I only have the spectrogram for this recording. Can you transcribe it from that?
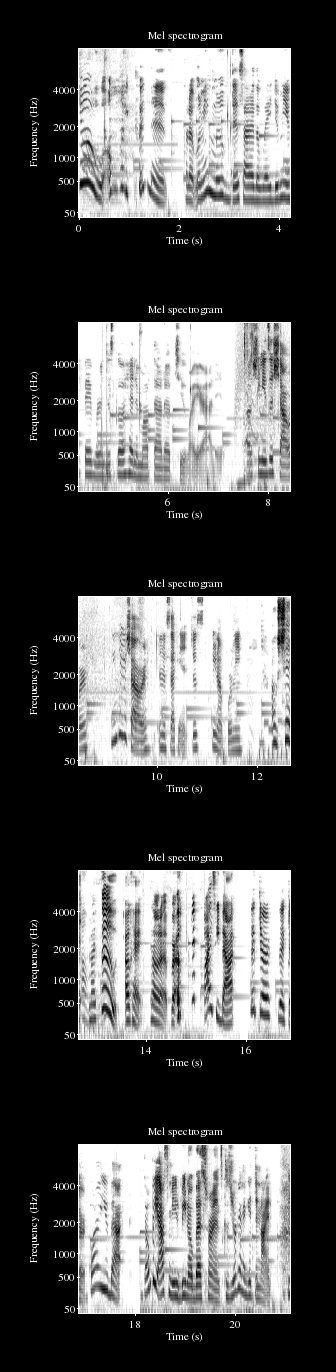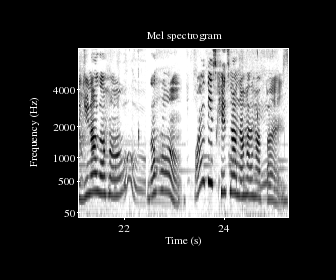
you? Oh my goodness. Hold up, let me move this out of the way. Do me a favor and just go ahead and mop that up too while you're at it. Oh, she needs a shower. You can take a shower in a second. Just clean up for me. Oh shit, Oh, my food. Okay, hold up, bro. Why is he back? Victor, Victor, why are you back? Don't be asking me to be no best friends, because you're gonna get denied. Did you not go home? Go home. Why do these kids not know how to have fun?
